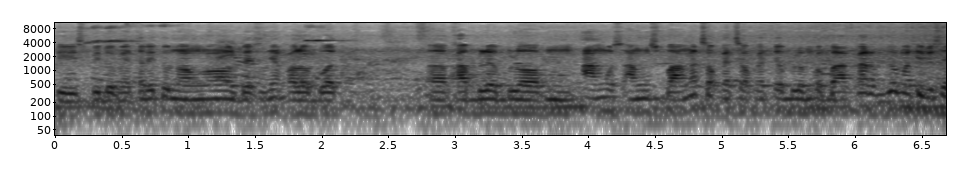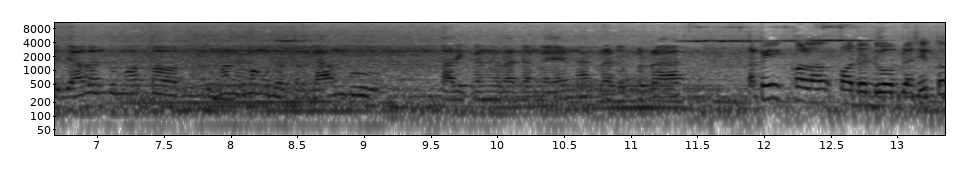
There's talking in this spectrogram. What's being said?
di speedometer itu nongol. Biasanya kalau buat uh, kabelnya belum angus-angus banget, soket-soketnya belum kebakar, itu masih bisa jalan tuh motor. Cuman emang udah terganggu. Tarikannya rada nggak enak, rada berat. Tapi kalau kode 12 itu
